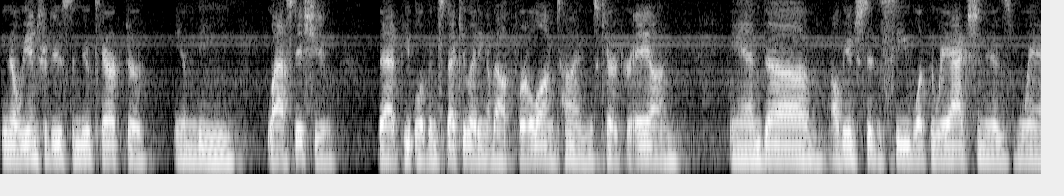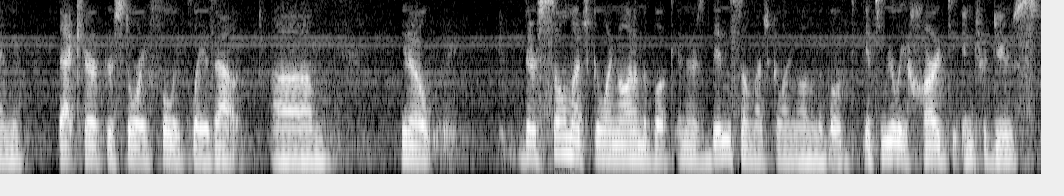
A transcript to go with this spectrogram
you know, we introduced a new character in the last issue that people have been speculating about for a long time. This character Aeon, and um, I'll be interested to see what the reaction is when that character's story fully plays out. Um, you know, there's so much going on in the book, and there's been so much going on in the book. It's really hard to introduce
